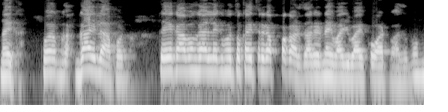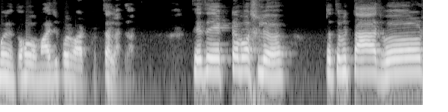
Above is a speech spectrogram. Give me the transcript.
नाही का? प- गायलं आपण. तर एक अभंग आला की मग तो काहीतरी गप्पा काढतो. अरे नाही माझी बायको वाट माझं मग म्हणतो हो माझी पण वाट पाहत. चला जा. ते जर एकटं बसलं तर तुम्ही तासभर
